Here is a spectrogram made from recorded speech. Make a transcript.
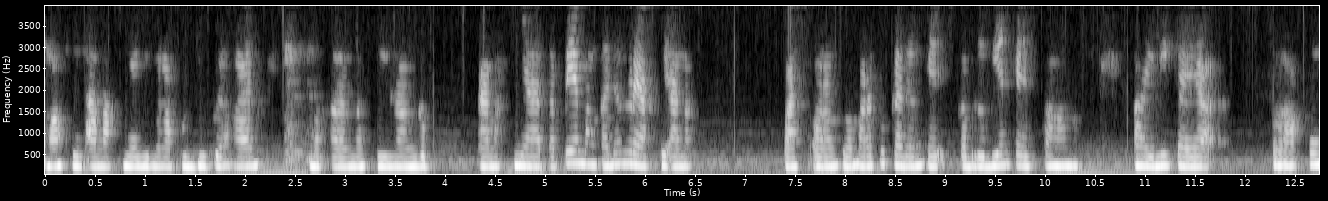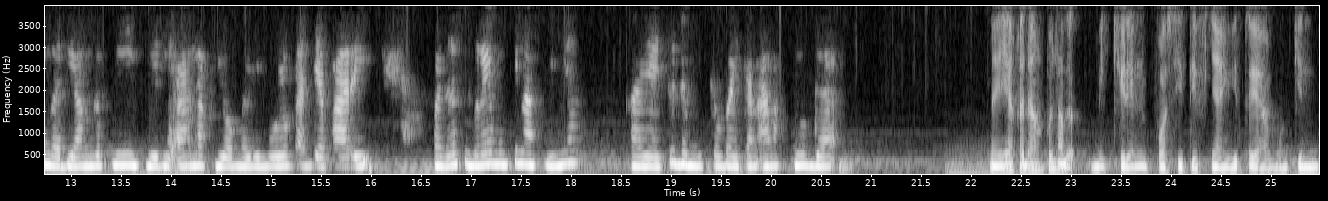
maafin anaknya gimana pun juga kan bakalan masih nganggep anaknya. Tapi emang kadang reaksi anak pas orang tua marah tuh kadang kayak suka berlebihan kayak suka ah ini kayak "Oh, aku nggak dianggap nih jadi anak diomelin mulu kan tiap hari. Padahal sebenarnya mungkin aslinya kayak itu demi kebaikan anak juga Nah iya kadang aku juga mikirin positifnya gitu ya. Mungkin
